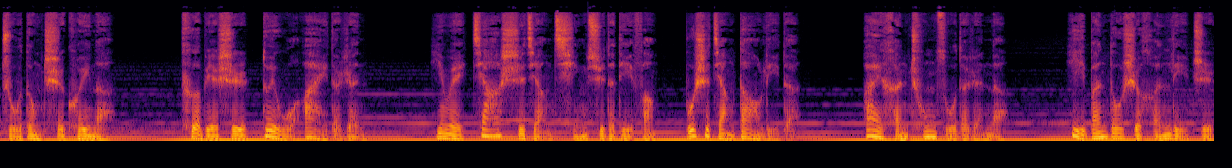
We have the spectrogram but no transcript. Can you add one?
主动吃亏呢？特别是对我爱的人，因为家是讲情绪的地方，不是讲道理的。爱很充足的人呢？一般都是很理智，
